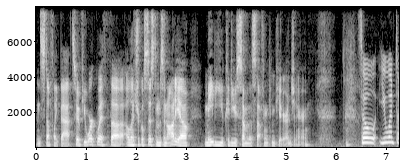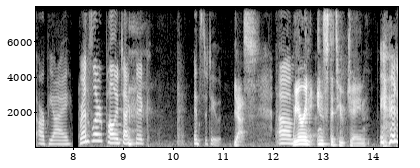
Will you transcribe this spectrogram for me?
and stuff like that. So if you work with uh, electrical systems and audio, maybe you could use some of the stuff in computer engineering. So you went to RPI, Rensselaer Polytechnic Institute. Yes, Um, we are an institute, Jane. You're an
